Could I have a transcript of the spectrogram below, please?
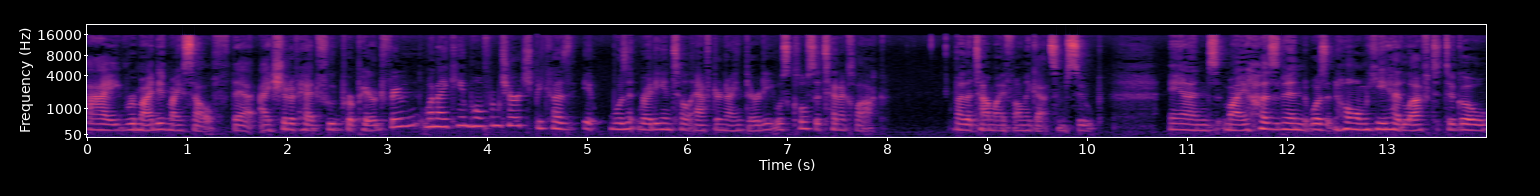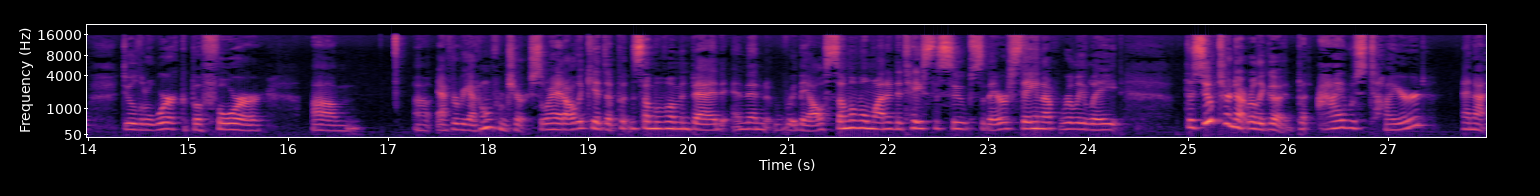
I reminded myself that I should have had food prepared for when I came home from church because it wasn't ready until after 9.30. It was close to 10 o'clock by the time I finally got some soup. And my husband wasn't home. He had left to go do a little work before um, uh, after we got home from church. So I had all the kids, I put some of them in bed and then they all, some of them wanted to taste the soup. So they were staying up really late. The soup turned out really good, but I was tired and I,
